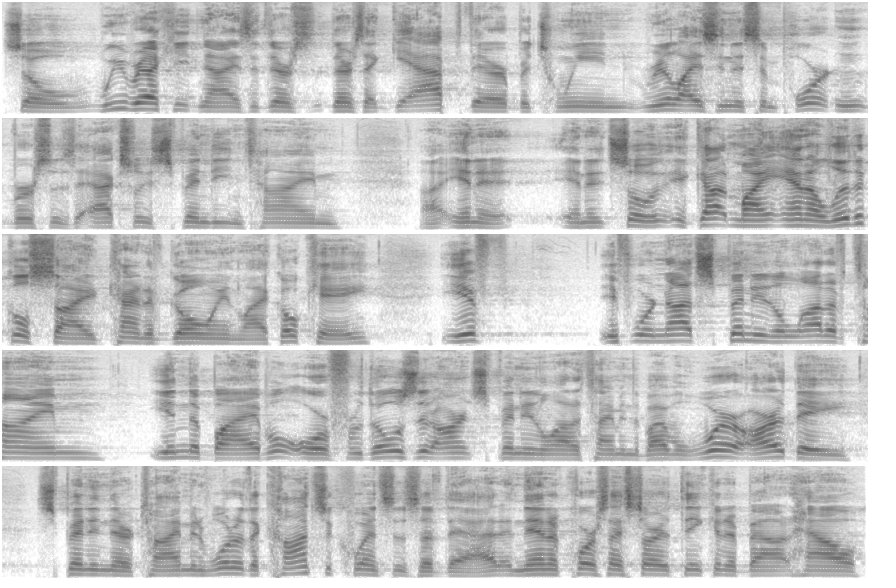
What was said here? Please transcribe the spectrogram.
So we recognize that there's, there's a gap there between realizing it's important versus actually spending time uh, in it. And it, so it got my analytical side kind of going like, okay, if, if we're not spending a lot of time in the Bible, or for those that aren't spending a lot of time in the Bible, where are they spending their time and what are the consequences of that? And then, of course, I started thinking about how,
